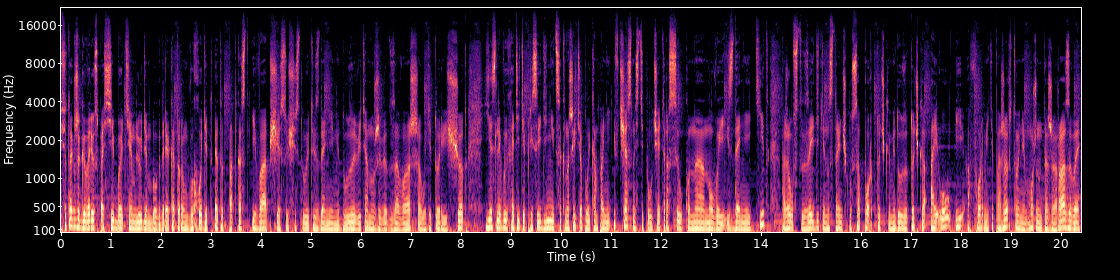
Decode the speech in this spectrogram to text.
Все так же говорю спасибо тем людям, благодаря которым выходит этот подкаст и вообще существует из издание «Медуза», ведь оно живет за ваш аудитории счет. Если вы хотите присоединиться к нашей теплой компании и, в частности, получать рассылку на новые издания «Кит», пожалуйста, зайдите на страничку support.meduza.io и оформите пожертвование, можно даже разовое.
